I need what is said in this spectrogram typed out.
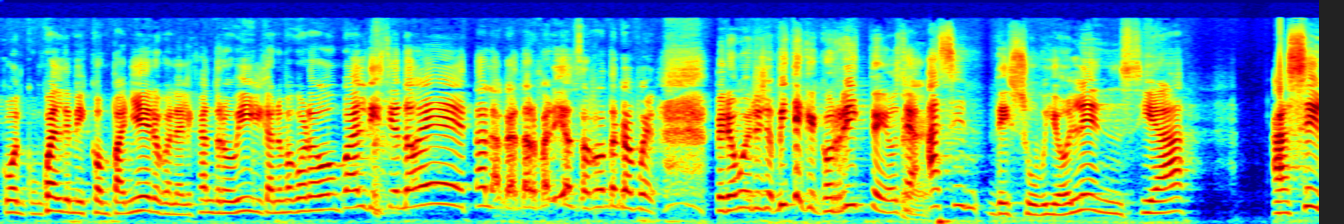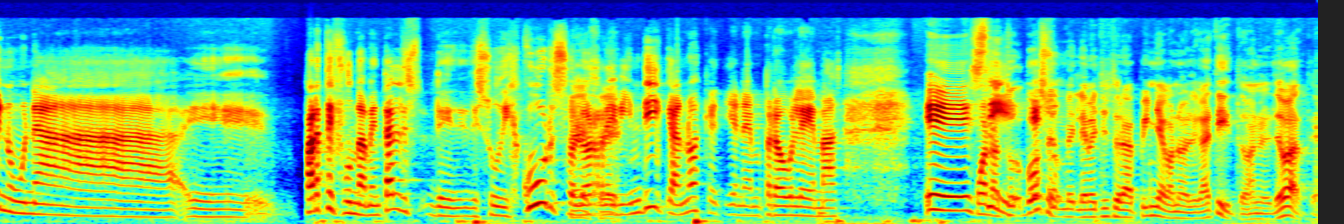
cuál, con cuál de mis compañeros, con Alejandro Vilca, no me acuerdo con cuál, diciendo, eh, está la gendarmería cerrando acá afuera. Pero bueno, yo, ¿viste que corriste? O sea, Sí. hacen de su violencia, hacen una eh, parte fundamental de, su- de- de su discurso, Sí, lo sí. reivindican, no es que tienen problemas. Eh, Bueno, sí, tú- vos eso- le metiste una piña con el gatito en el debate.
